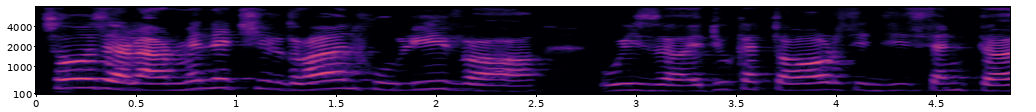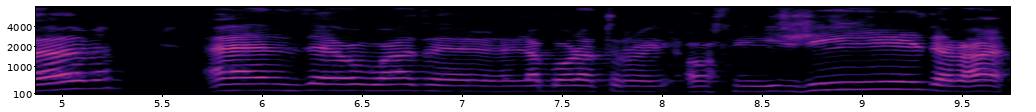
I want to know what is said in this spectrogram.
So there are many children who live uh, with uh, educators in this center, and there was a laboratory of EEG. There are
